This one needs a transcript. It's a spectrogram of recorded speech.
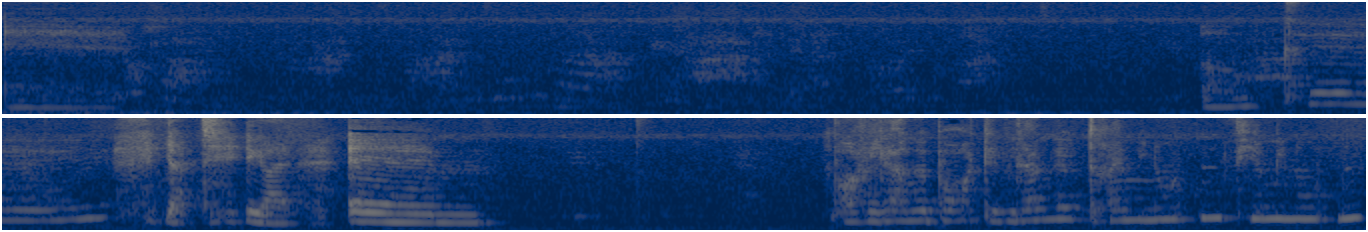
äh, okay. Ja, egal. Ähm, boah, wie lange braucht ihr? Wie lange? Drei Minuten? Vier Minuten?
